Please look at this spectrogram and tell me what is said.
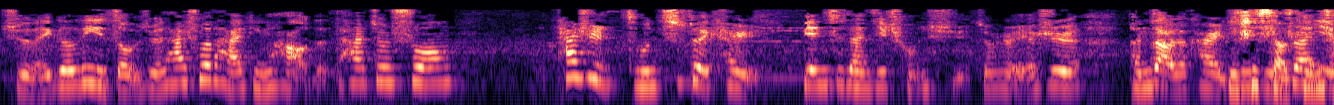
举了一个例子，我觉得他说的还挺好的。他就说，他是从七岁开始编计算机程序，就是也是很早就开始进行专业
